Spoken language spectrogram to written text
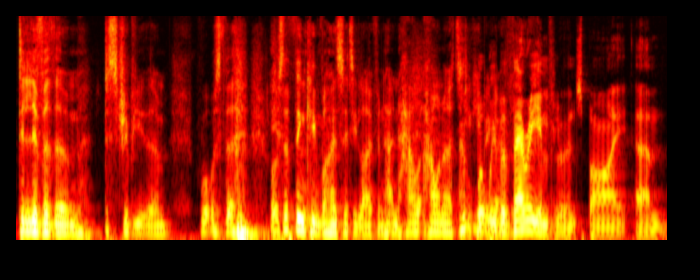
deliver them, distribute them. What was the what was the thinking behind city life, and, and how how on earth did you keep well, it we going? were very influenced by, um,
